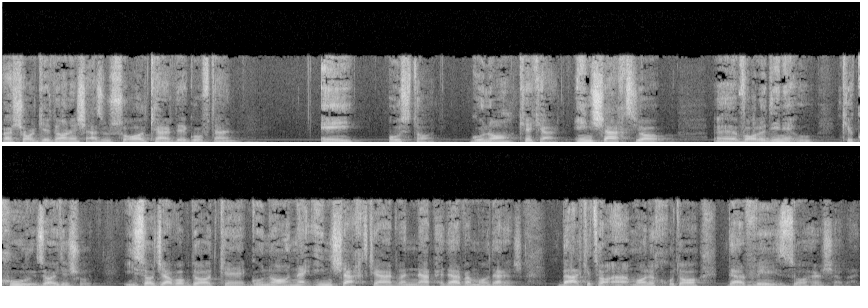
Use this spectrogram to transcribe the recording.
و شاگردانش از او سوال کرده گفتند ای استاد گناه که کرد؟ این شخص یا والدین او که کور زایده شد؟ عیسی جواب داد که گناه نه این شخص کرد و نه پدر و مادرش بلکه تا اعمال خدا در وی ظاهر شود.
